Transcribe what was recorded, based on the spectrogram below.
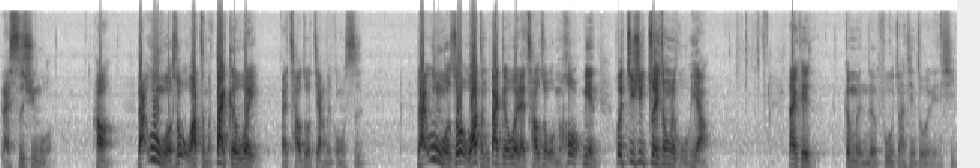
来私讯我，好，来问我说我要怎么带各位来操作这样的公司，来问我说我要怎么带各位来操作我们后面会继续追踪的股票，那也可以跟我们的服务专线做个联系，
